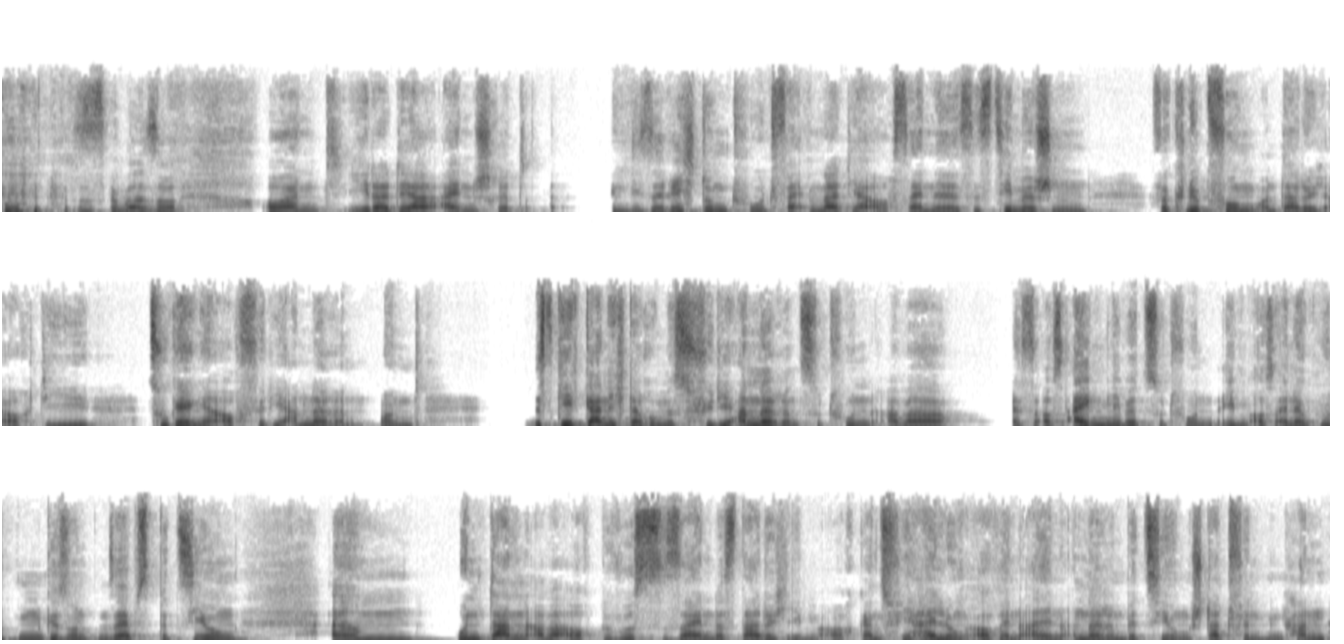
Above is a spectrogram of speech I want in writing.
das ist immer so. Und jeder, der einen Schritt in diese Richtung tut, verändert ja auch seine systemischen Verknüpfungen und dadurch auch die Zugänge auch für die anderen. Und es geht gar nicht darum, es für die anderen zu tun, aber es aus Eigenliebe zu tun, eben aus einer guten, gesunden Selbstbeziehung. Ähm, und dann aber auch bewusst zu sein, dass dadurch eben auch ganz viel Heilung auch in allen anderen Beziehungen stattfinden kann.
